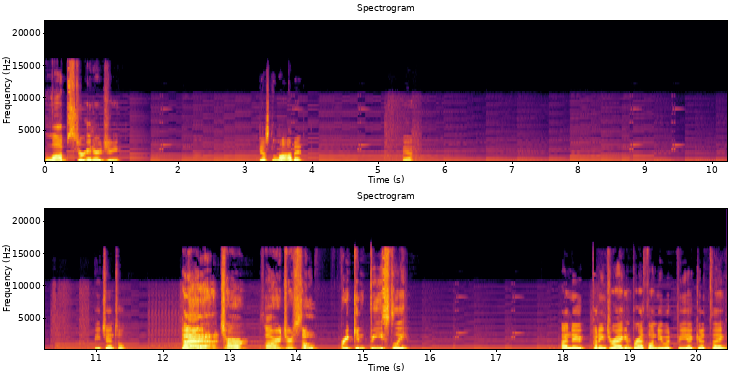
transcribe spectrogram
Lobster Energy. Just lob it. Yeah. Be gentle. Ah, Charizard, you're so freaking beastly. I knew putting Dragon Breath on you would be a good thing.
